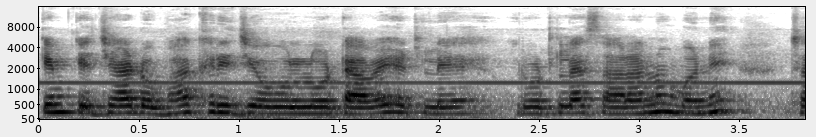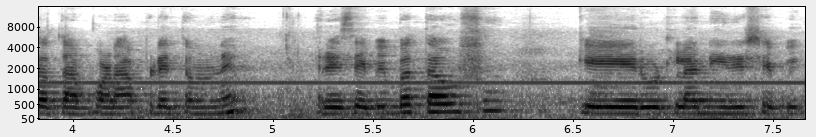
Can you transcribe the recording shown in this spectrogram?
કેમ કે જાડો ભાખરી જેવો લોટ આવે એટલે રોટલા સારા ન બને, છતાં પણ આપણે તમને રેસીપી બતાવશું કે રોટલાની રેસીપી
